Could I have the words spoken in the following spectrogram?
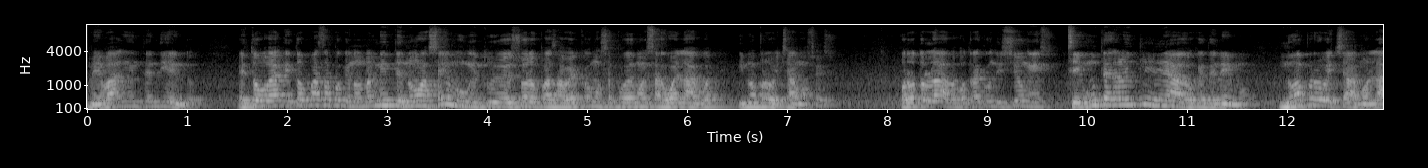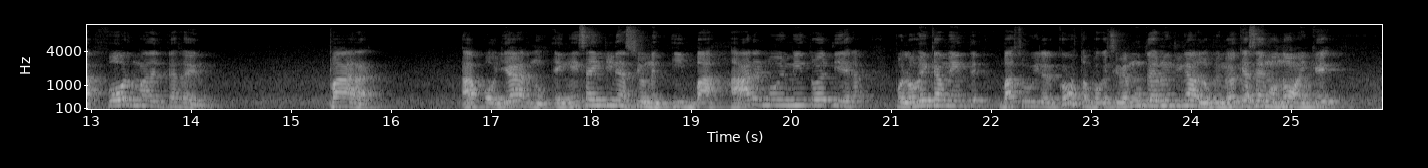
¿Me van entendiendo? Esto, esto pasa porque normalmente no hacemos un estudio de suelo para saber cómo se podemos desaguar el agua y no aprovechamos eso. Por otro lado, otra condición es, si en un terreno inclinado que tenemos, no aprovechamos la forma del terreno para apoyarnos en esas inclinaciones y bajar el movimiento de tierra, pues lógicamente va a subir el costo, porque si vemos un terreno inclinado, lo primero que hacemos, no, hay que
